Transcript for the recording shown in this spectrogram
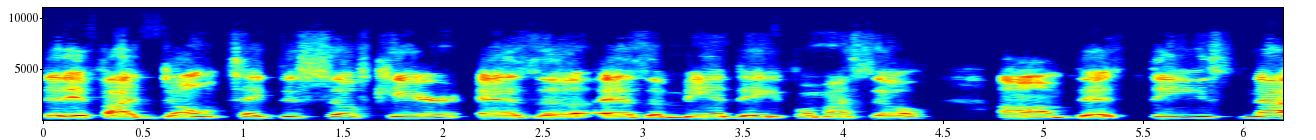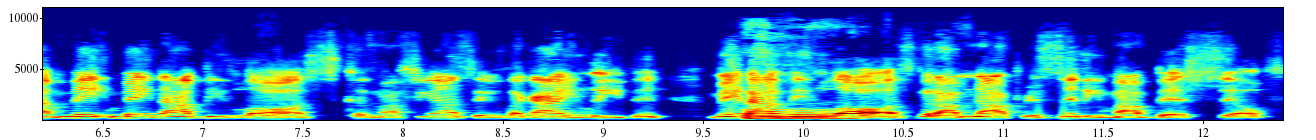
that if I don't take this self care as a as a mandate for myself, um, that things not may may not be lost because my fiance was like, I ain't leaving. May not mm. be lost, but I'm not presenting my best self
